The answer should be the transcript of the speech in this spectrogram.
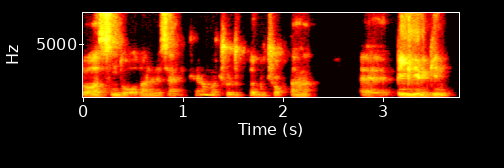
doğasında olan özellikler ama çocukta bu çok daha e, belirgin.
